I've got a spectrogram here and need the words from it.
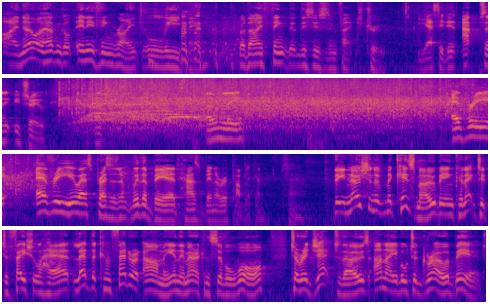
I know I haven't got anything right all evening, but I think that this is in fact true. Yes, it is absolutely true. Uh, only every every U.S. president with a beard has been a Republican. So. The notion of machismo being connected to facial hair led the Confederate Army in the American Civil War to reject those unable to grow a beard.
